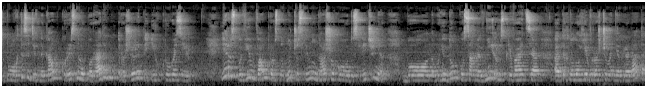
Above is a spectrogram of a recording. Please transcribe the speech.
допомогти садівникам корисними порадами розширити їх кругозір. Я розповім вам про основну частину нашого дослідження, бо, на мою думку, саме в ній розкривається е, технологія вирощування граната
